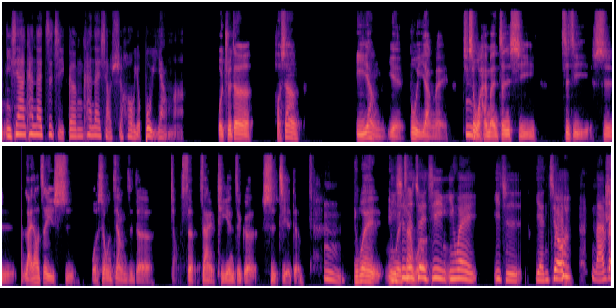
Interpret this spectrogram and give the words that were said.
你现在看待自己跟看待小时候有不一样吗？我觉得好像一样也不一样哎、欸。其实我还蛮珍惜自己是来到这一世，嗯、我是用这样子的角色在体验这个世界的。嗯，因为因为你是不是最近因为一直研究 南北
